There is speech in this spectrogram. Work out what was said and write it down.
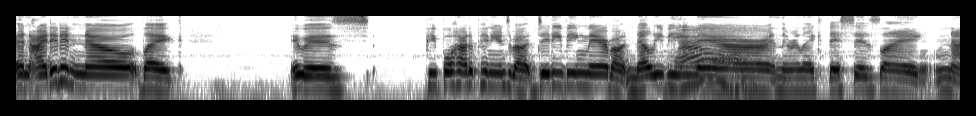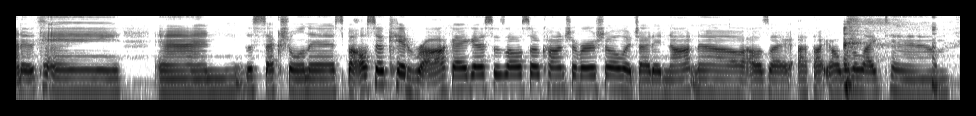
And I didn't know like it was people had opinions about Diddy being there, about Nelly being Wow. there, and they were like, This is like not okay and the sexualness. But also Kid Rock, I guess, was also controversial, which I did not know. I was like, I thought y'all would have liked him.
